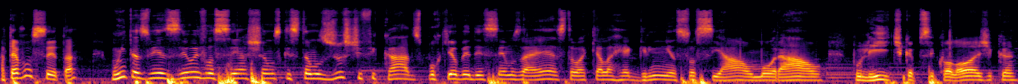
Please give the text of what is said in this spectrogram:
Até você, tá? Muitas vezes eu e você achamos que estamos justificados porque obedecemos a esta ou aquela regrinha social, moral, política, psicológica,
